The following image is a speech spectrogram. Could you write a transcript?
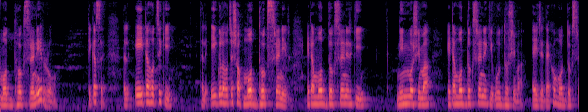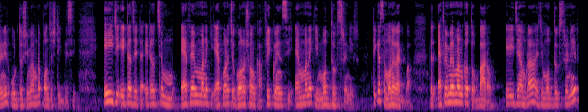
মধ্যক শ্রেণির রুম। ঠিক আছে? তাহলে এইটা হচ্ছে কি? তাহলে এইগুলো হচ্ছে সব মধ্যক শ্রেণির। এটা মধ্যক শ্রেণির কি? নিম্ন সীমা। এটা মধ্যক শ্রেণির কি? ঊর্ধ্বসীমা এই যে দেখো, মধ্যক শ্রেণির ঊর্ধ্বসীমা আমরা পঞ্চাশ টিক দিছি। এই যে এটা যেটা, এটা হচ্ছে এফ এম মানে কি? এফ মানে হচ্ছে গণসংখ্যা, ফ্রিকোয়েন্সি। এম মানে কি? মধ্যক শ্রেণির। ঠিক আছে? মনে রাখবা। তাহলে এফ এম এর মান কত? বারো। এই যে আমরা, এই যে মধ্যক শ্রেণির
